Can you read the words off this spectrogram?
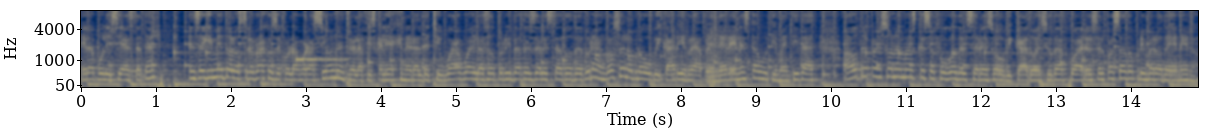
era policía estatal. En seguimiento a los trabajos de colaboración entre la Fiscalía General de Chihuahua y las autoridades del estado de Durango, se logró ubicar y reaprender en esta última entidad a otra persona más que se fugó del cerezo ubicado en Ciudad Juárez el pasado primero de enero.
